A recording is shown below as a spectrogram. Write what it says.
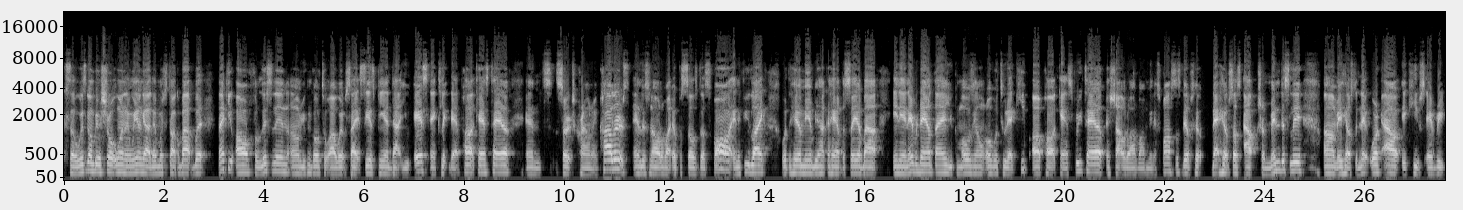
so it's gonna be a short one, and we ain't got that much to talk about. But thank you all for listening. Um, you can go to our website cspn.us and click that podcast tab and search Crown and Collars and listen to all of our episodes thus far. And if you like what the hell me and Bianca have to say about any And every damn thing you can mosey on over to that Keep Our Podcast free tab and shout out all of our many sponsors. That helps, that helps us out tremendously. Um, it helps the network out. It keeps every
